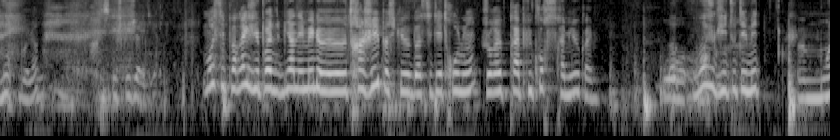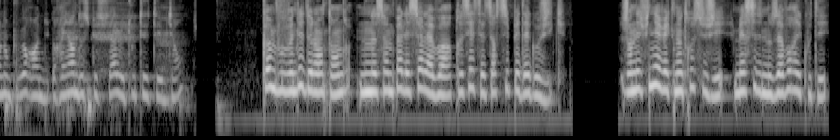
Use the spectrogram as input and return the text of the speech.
voilà. C'est ce que j'ai à dire. Moi c'est pareil, j'ai pas bien aimé le trajet parce que bah, c'était trop long. J'aurais très plus court, ce serait mieux quand même. Oh, moi vu que j'ai tout aimé, euh, moi non plus, rien, rien de spécial, tout était bien. Comme vous venez de l'entendre, nous ne sommes pas les seuls à avoir apprécié cette sortie pédagogique. J'en ai fini avec notre sujet. Merci de nous avoir écoutés.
